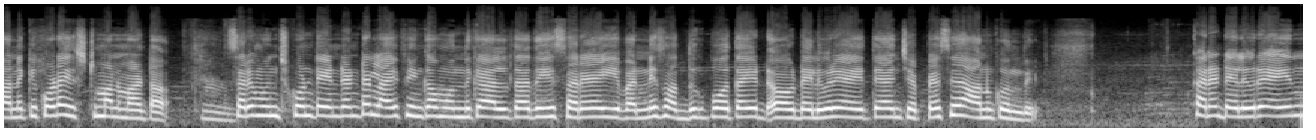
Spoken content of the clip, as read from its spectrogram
తనకి కూడా ఇష్టం అనమాట సరే ఉంచుకుంటే ఏంటంటే లైఫ్ ఇంకా ముందుకు వెళ్తుంది. సరే ఇవన్నీ సర్దుకుపోతాయి. డెలివరీ అయితే అని చెప్పేసి అనుకుంది. కానీ డెలివరీ అయిన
